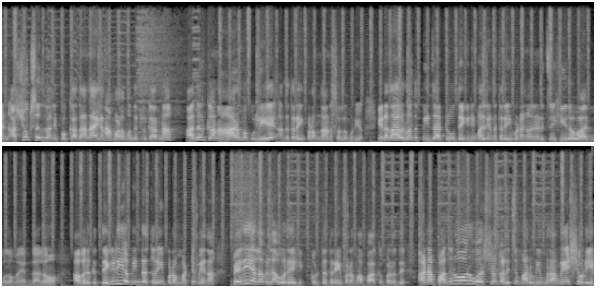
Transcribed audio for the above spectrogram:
அண்ட் அசோக் செல்வன் இப்போ கதாநாயகனாக வளம் வந்துட்டு இருக்காருன்னா அதற்கான ஆரம்ப புள்ளியே அந்த திரைப்படம் தான் சொல்ல முடியும். என்னதான் இவர் வந்து பிஸா டூ தெகிடி மாதிரியான திரைப்படங்கள் நடித்து ஹீரோவாக அறிமுகமாக இருந்தாலும் அவருக்கு தெகிடி அப்படின்ற திரைப்படம் மட்டுமே தான் பெரிய அளவில் ஒரு ஹிட் கொடுத்த திரைப்படமாக பார்க்கப்படுது. ஆனால் பதினோரு வருஷம் கழித்து மறுபடியும் ரமேஷோடைய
